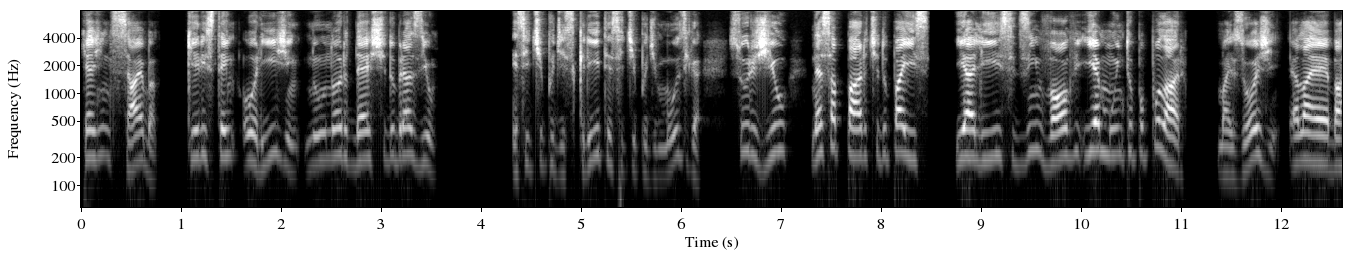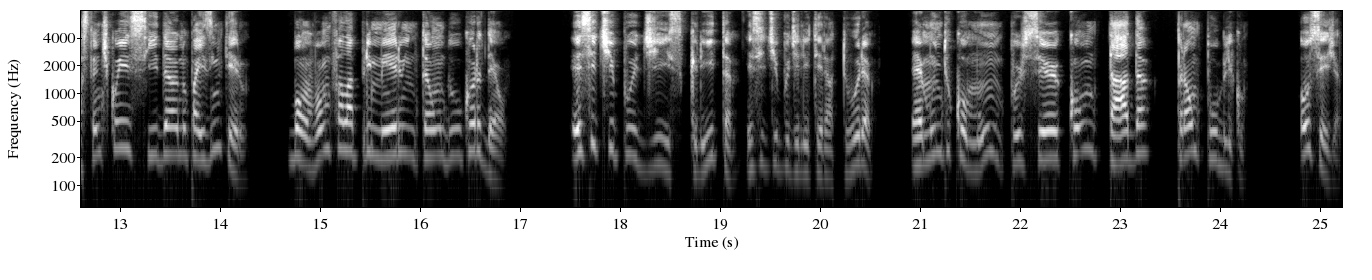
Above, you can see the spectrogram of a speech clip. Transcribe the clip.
que a gente saiba que eles têm origem no Nordeste do Brasil. Esse tipo de escrita, esse tipo de música, surgiu nessa parte do país, e ali se desenvolve e é muito popular, mas hoje ela é bastante conhecida no país inteiro. Bom, vamos falar primeiro, então, do cordel. Esse tipo de escrita, esse tipo de literatura, é muito comum por ser contada para um público. Ou seja,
